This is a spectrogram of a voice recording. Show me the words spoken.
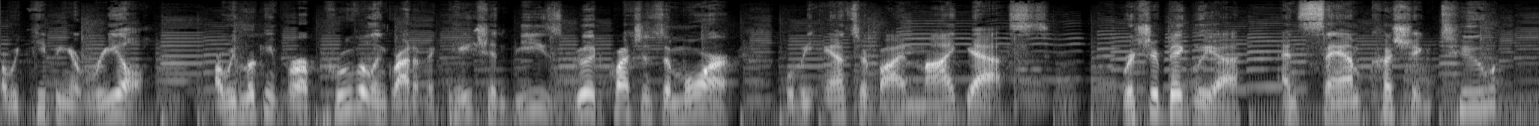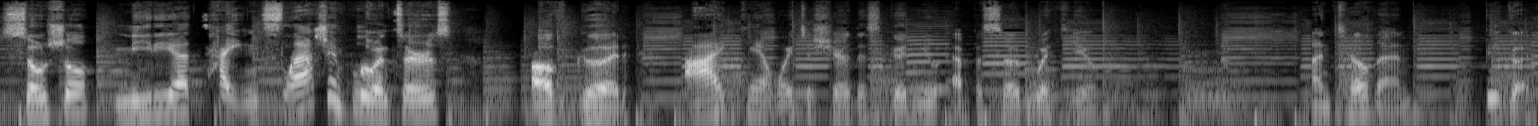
Are we keeping it real? Are we looking for approval and gratification? These good questions and more will be answered by my guests, Richard Biglia and Sam Cushing, two social media titans slash influencers of good. I can't wait to share this good new episode with you. Until then, be good.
